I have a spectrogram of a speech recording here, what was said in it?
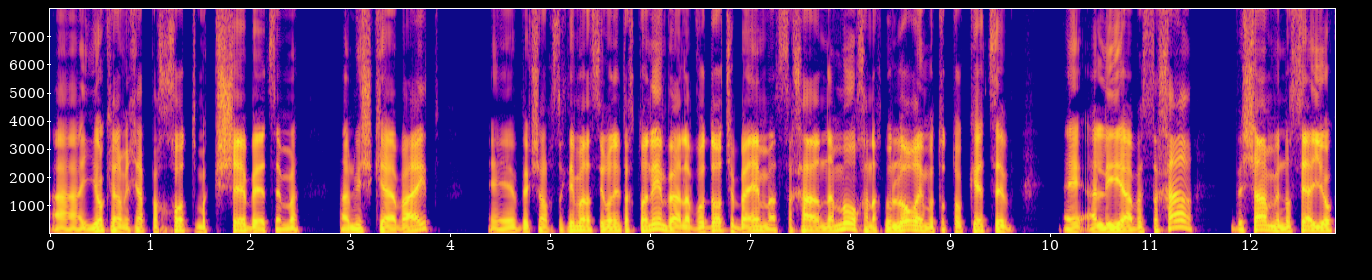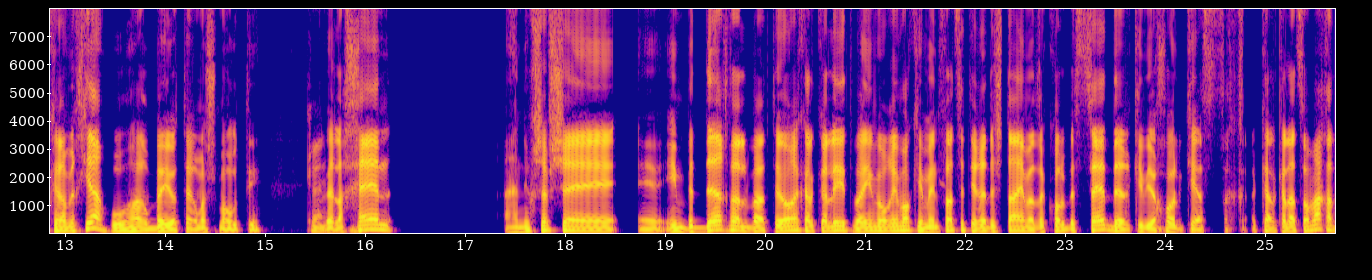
היוקר המחיה פחות מקשה בעצם על משקי הבית, אה, וכשאנחנו מסתכלים על עשירונים תחתונים ועל עבודות שבהם השכר נמוך, אנחנו לא רואים את אותו קצב אה, עלייה בשכר, ושם נושא היוקר המחיה הוא הרבה יותר משמעותי. כן. ולכן, אני חושב שאם בדרך כלל בתיאוריה הכלכלית באים ואומרים, אוקיי, אם האינפלציה תרד לשתיים, אז הכל בסדר כביכול, כי הכלכלה צומחת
